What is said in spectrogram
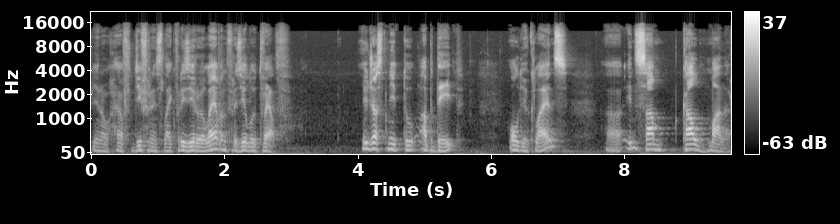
you know, have difference like 3.0.11, 3.0.12. You just need to update all your clients uh, in some calm manner.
